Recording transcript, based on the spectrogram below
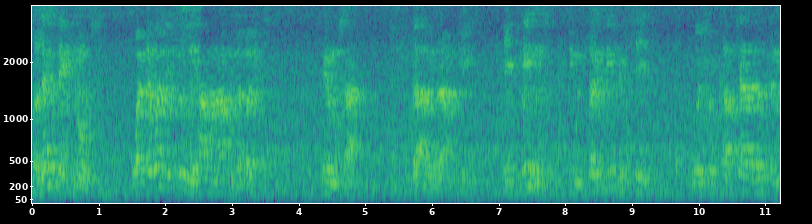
so let's take note whatever little we have now in the budget say musa ga da it means in 2015 we should capture this thing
